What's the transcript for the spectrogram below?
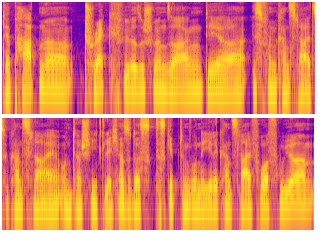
der Partner-Track, wie wir so schön sagen, der ist von Kanzlei zu Kanzlei unterschiedlich. Also das, das gibt im Grunde jede Kanzlei vor. Früher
